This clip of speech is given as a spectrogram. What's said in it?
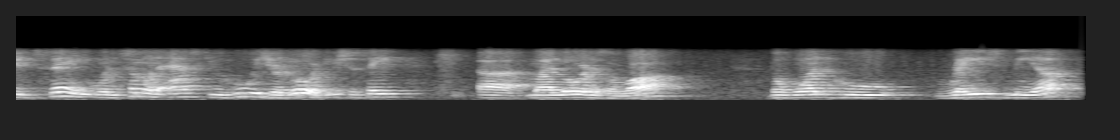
should say when someone asks you who is your Lord, you should say, uh, my Lord is Allah, the one who raised me up,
